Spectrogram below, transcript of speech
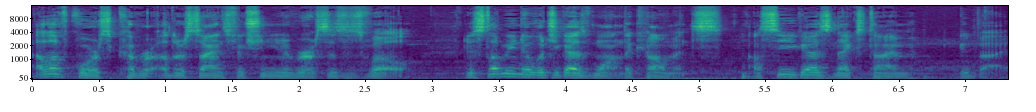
I'll of course cover other science fiction universes as well. Just let me know what you guys want in the comments. I'll see you guys next time. Goodbye.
